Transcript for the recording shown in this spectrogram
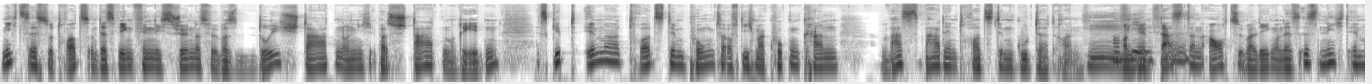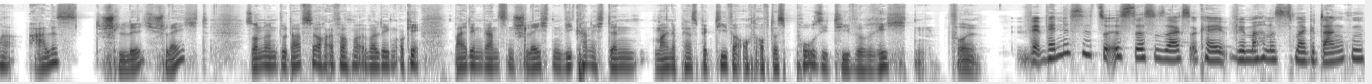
Nichtsdestotrotz, und deswegen finde ich es schön, dass wir übers Durchstarten und nicht übers Starten reden. Es gibt immer trotzdem Punkte, auf die ich mal gucken kann, was war denn trotzdem gut daran? Hm. Und mir das Fall. dann auch zu überlegen. Und es ist nicht immer alles schlecht, schlecht, sondern du darfst ja auch einfach mal überlegen, okay, bei dem ganzen Schlechten, wie kann ich denn meine Perspektive auch auf das Positive richten? Voll. Wenn es jetzt so ist, dass du sagst, okay, wir machen uns jetzt mal Gedanken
